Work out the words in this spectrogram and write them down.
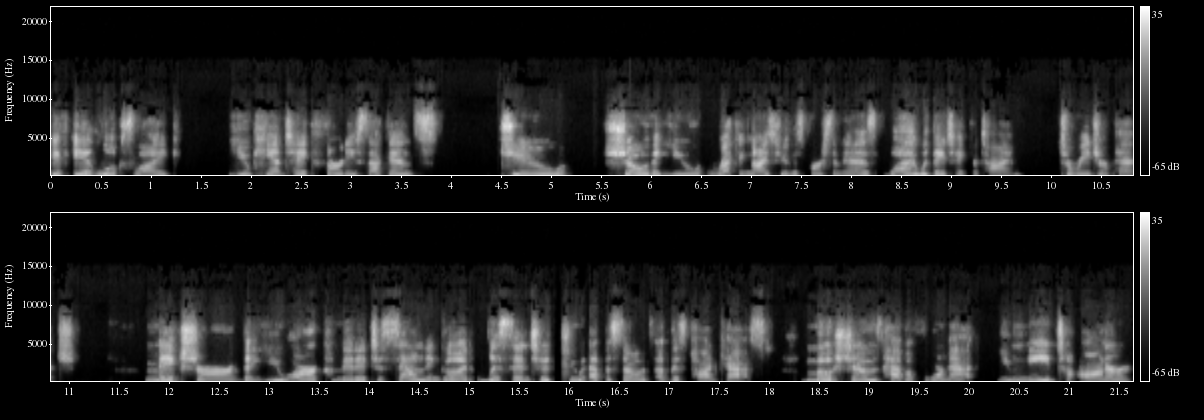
If it looks like you can't take 30 seconds to show that you recognize who this person is, why would they take the time to read your pitch? Make sure that you are committed to sounding good. Listen to two episodes of this podcast. Mm-hmm. Most shows have a format. You need to honor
